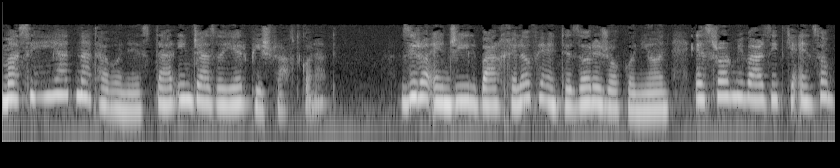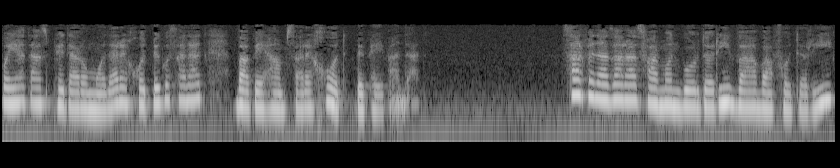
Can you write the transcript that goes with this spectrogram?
مسیحیت نتوانست در این جزایر پیشرفت کند. زیرا انجیل برخلاف انتظار ژاپنیان اصرار می‌ورزید که انسان باید از پدر و مادر خود بگسلد و به همسر خود بپیوندد. صرف نظر از فرمانبرداری و وفاداری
